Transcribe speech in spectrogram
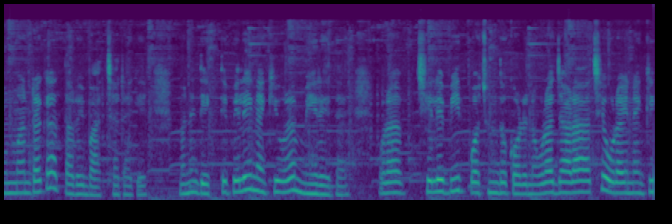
হনুমানটাকে আর তার ওই বাচ্চাটাকে। মানে দেখতে পেলেই নাকি ওরা মেরে দেয়। ওরা ছেলে বীর পছন্দ করে না। ওরা যারা আছে ওরাই নাকি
